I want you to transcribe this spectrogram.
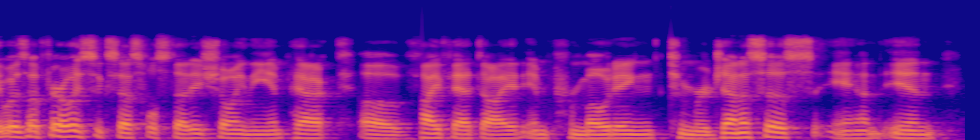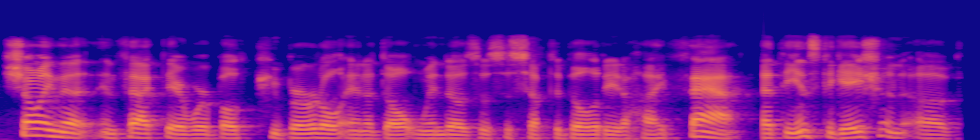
it was a fairly successful study showing the impact of high fat diet in promoting tumorigenesis and in showing that, in fact, there were both pubertal and adult windows of susceptibility to high fat. At the instigation of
